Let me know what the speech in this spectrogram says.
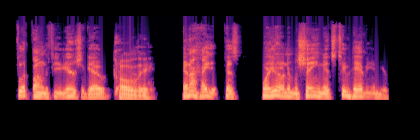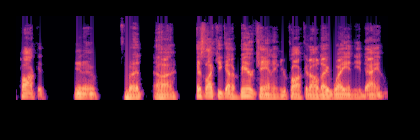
flip phone a few years ago. Holy. And I hate it because well, you know, the machine, it's too heavy in your pocket, you know, but uh, it's like you got a beer can in your pocket all day weighing you down.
